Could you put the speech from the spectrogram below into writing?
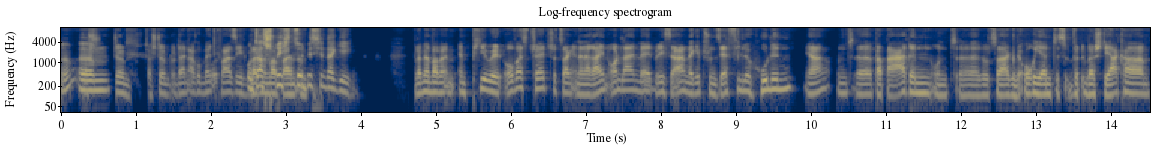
ne? Das ähm, stimmt, das stimmt. Und dein Argument quasi. Und das spricht so ein bisschen dagegen. Bleiben wir mal beim Imperial Overstretch, sozusagen in einer reinen Online-Welt, würde ich sagen, da gibt es schon sehr viele Hunnen, ja, und äh, Barbaren und äh, sozusagen der Orient ist, wird immer stärker.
